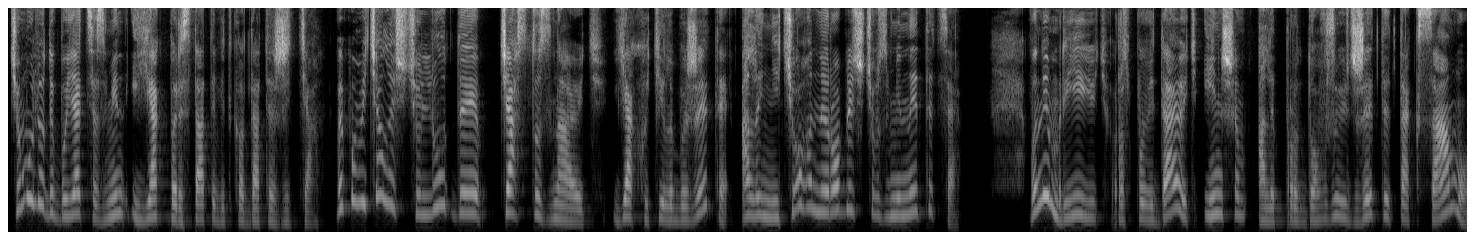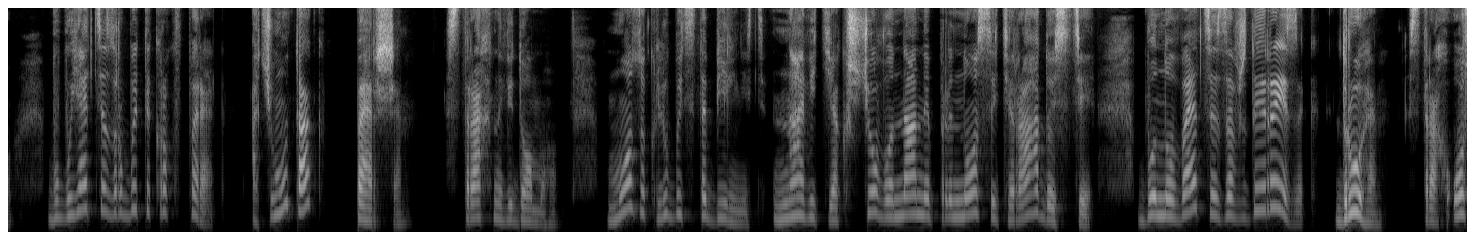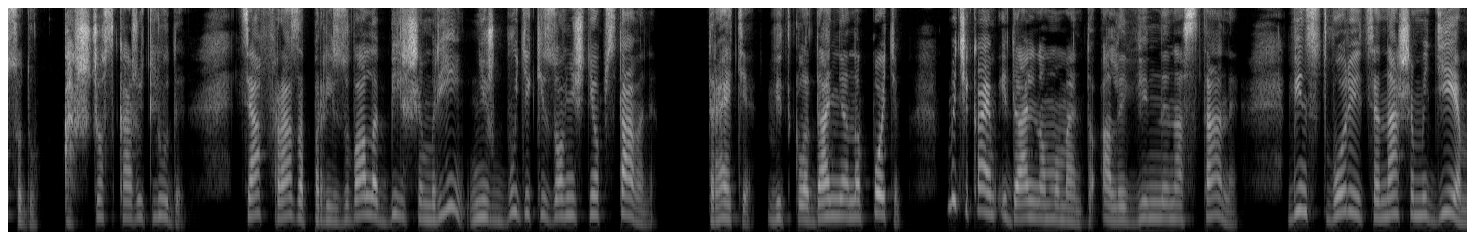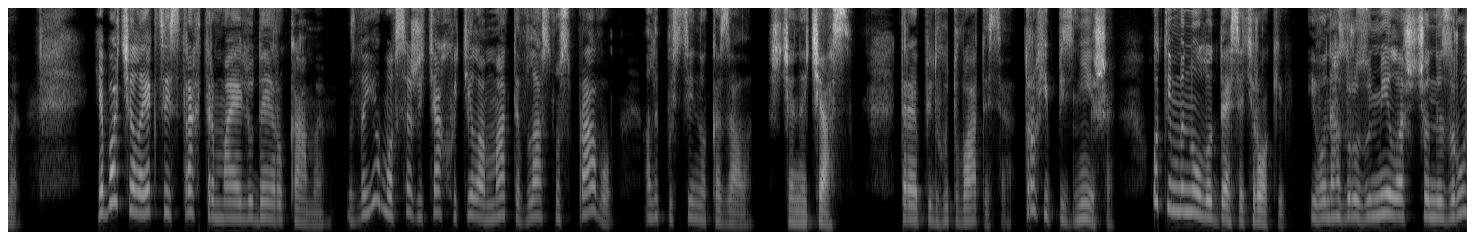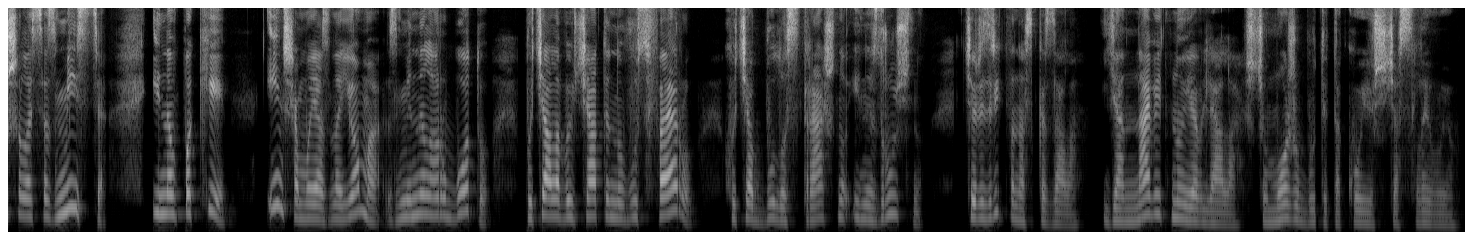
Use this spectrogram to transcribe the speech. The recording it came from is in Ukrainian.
Чому люди бояться змін і як перестати відкладати життя? Ви помічали, що люди часто знають, як хотіли би жити, але нічого не роблять, щоб змінити це. Вони мріють, розповідають іншим, але продовжують жити так само, бо бояться зробити крок вперед. А чому так? Перше страх невідомого. Мозок любить стабільність, навіть якщо вона не приносить радості, бо нове це завжди ризик. Друге страх осуду. А що скажуть люди? Ця фраза паралізувала більше мрій, ніж будь-які зовнішні обставини. Третє відкладання на потім. Ми чекаємо ідеального моменту, але він не настане. Він створюється нашими діями. Я бачила, як цей страх тримає людей роками. Знайома все життя хотіла мати власну справу, але постійно казала: ще не час. Треба підготуватися трохи пізніше. От і минуло 10 років, і вона зрозуміла, що не зрушилася з місця. І навпаки, інша моя знайома змінила роботу, почала вивчати нову сферу, хоча б було страшно і незручно. Через рік вона сказала: Я навіть не уявляла, що можу бути такою щасливою.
